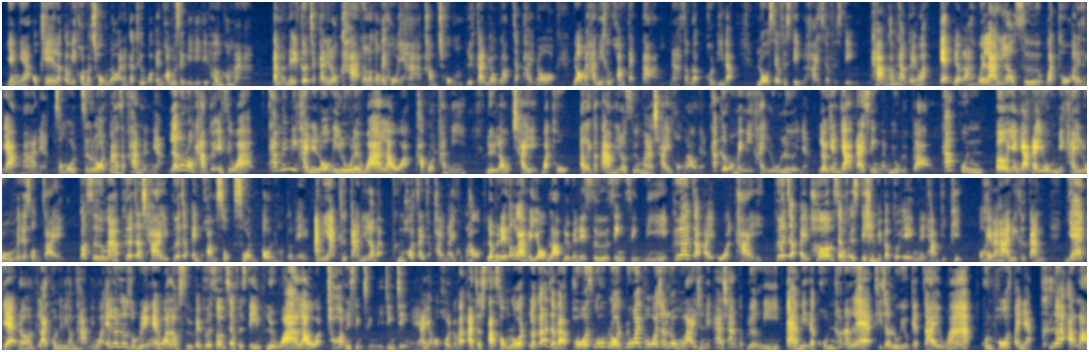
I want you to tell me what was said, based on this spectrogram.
อย่างเงี้ยโอเค แล้วก็มีคนมาชมเรา อันนั้นก็ถือว่าเป็นความรู้สึกดีๆที่เพิ่มเข้ามา แต่มันไม่ได้เกิดจากการที่เราขาดแล้วเราต้องไปโหยหาคำชม หรือการยอมรับจากภายนอกนี่ออกไหมคะนี่คือความแตกต่างนะสำหรับคนที่แบบ low self esteem หรือ high self esteem ถามคำถามตัวเองว่า เอ๊ะ เดี๋ยวนะ เวลาที่เราซื้อวัตถุอะไรสักอย่างมาเนี่ย สมมติซื้อรถมาสักคันหนึ่งเนี่ย แล้วเราลองถามตัวเองสิว่า ถ้าไม่มีใครในโลกนี้รู้เลยว่าเราอะขับรถคันนี้ หรือเราใช้วัตถุอะไรก็ตามที่เราซื้อมาใช้ของเราเนี่ย ถ้าเกิดว่าไม่มีใครรู้เลยเนี่ย เรายังอยากได้สิ่งนั้นอยู่หรือเปล่า ถ้าคุณ เออ ยังอยากได้อยู่ไม่มีใครรู้ไม่ได้สนใจ ก็ซื้อมาเพื่อจะใช้เพื่อจะเป็นความสุขส่วนตนของตนเอง อันนี้คือการที่เราแบบพึงพอใจจากภายในของเรา เราไม่ได้ต้องการไปยอมรับ หรือไม่ได้ซื้อสิ่งสิ่งนี้ เพื่อจะไปอวดใคร เพื่อจะไปเพิ่ม self esteem ให้กับตัวเองในทางผิดๆ โอเคไหมคะอันนี้คือการแยกแยะเนาะหลายคนจะมีคำถามนี้ว่าเอ๊ะเราจะรู้ได้ไงว่าเราซื้อไปเพื่อเพิ่ม self esteem หรือว่าเราอะชอบในสิ่งสิ่งนี้จริงๆอย่างเงี้ยอย่างบางคนก็แบบอาจจะสะสมรถแล้วก็อาจจะแบบโพสต์รูปรถด้วย เพราะว่าฉันหลงใหลฉันมี passion กับเรื่องนี้ แต่มีแต่คุณเท่านั้นแหละที่จะรู้อยู่แก่ใจว่าคุณโพสต์ไปเนี่ยเพื่ออะไร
